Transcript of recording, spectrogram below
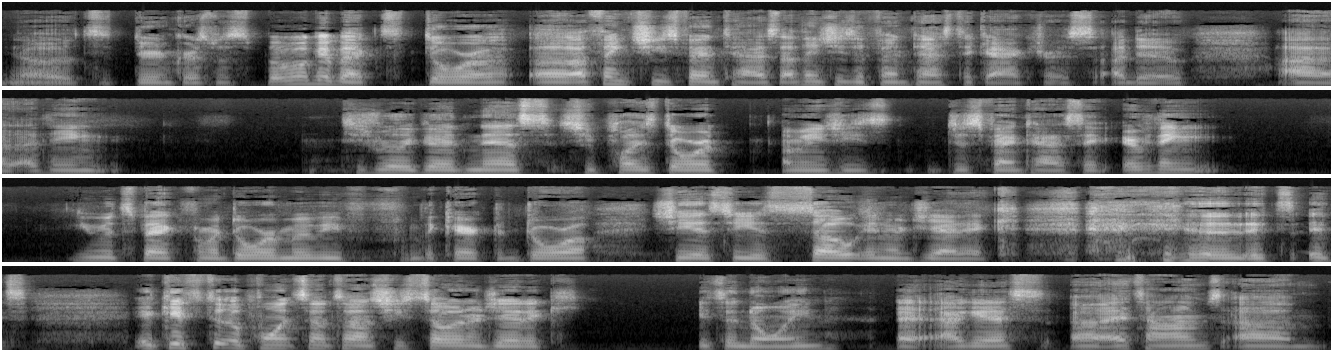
you know, it's during Christmas, but we'll get back to Dora. Uh, I think she's fantastic. I think she's a fantastic actress. I do. I think she's really good in this. She plays Dora. I mean, she's just fantastic. Everything you would expect from a Dora movie from the character Dora. She is she is so energetic. it's it's it gets to a point sometimes she's so energetic, it's annoying. I guess uh, at times. Um,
